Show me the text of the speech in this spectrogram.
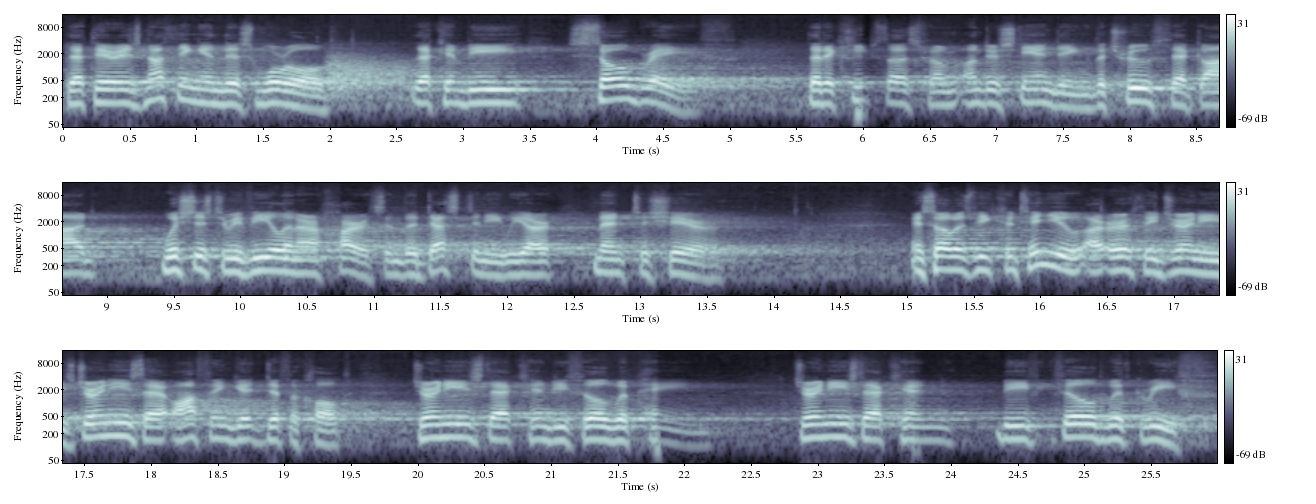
That there is nothing in this world that can be so grave that it keeps us from understanding the truth that God wishes to reveal in our hearts and the destiny we are meant to share. And so, as we continue our earthly journeys, journeys that often get difficult, journeys that can be filled with pain, journeys that can be filled with grief,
